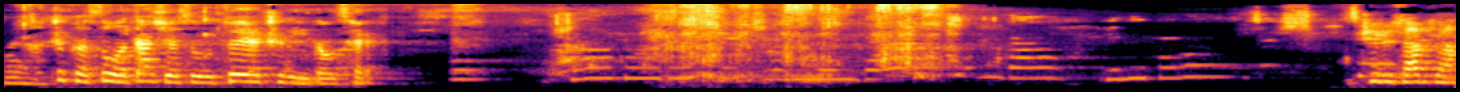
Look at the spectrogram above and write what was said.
哎呀，这可是我大学时候最爱吃的一道菜。吃吃香不香？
